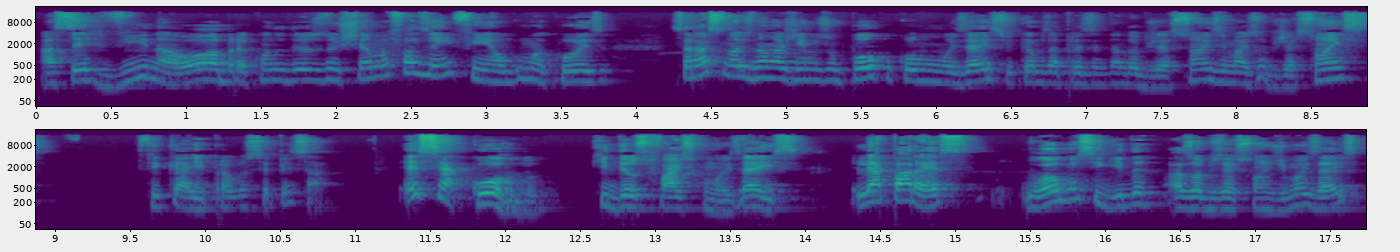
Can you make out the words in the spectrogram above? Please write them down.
a servir na obra, quando Deus nos chama a fazer, enfim, alguma coisa, será se nós não agimos um pouco como Moisés, ficamos apresentando objeções e mais objeções? Fica aí para você pensar. Esse acordo que Deus faz com Moisés, ele aparece logo em seguida as objeções de Moisés,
